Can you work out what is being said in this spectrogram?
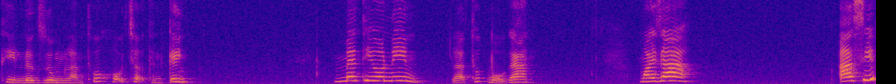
thì được dùng làm thuốc hỗ trợ thần kinh. Methionine là thuốc bổ gan. Ngoài ra, axit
